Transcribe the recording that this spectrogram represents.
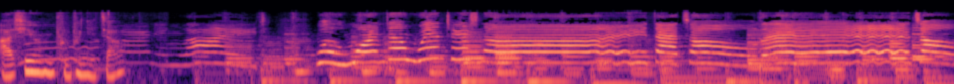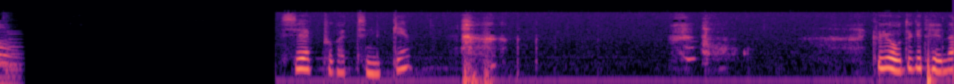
아쉬운 부분이죠. CF 같은 느낌? 그게 어떻게 되나?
